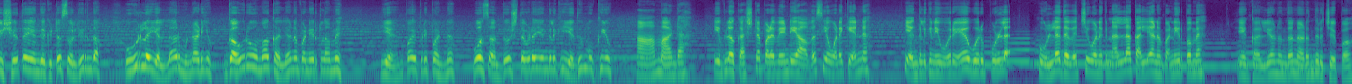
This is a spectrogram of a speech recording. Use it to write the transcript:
விஷயத்த எங்க கிட்ட சொல்லியிருந்தா ஊர்ல எல்லார் முன்னாடியும் கௌரவமா கல்யாணம் பண்ணிருக்கலாமே. ஏன்பா இப்படி பண்ண? உன் சந்தோஷத்தை விட எங்களுக்கு எது முக்கியம்? ஆமாண்டா. இவ்ளோ கஷ்டப்பட வேண்டிய அவசியம் உனக்கு என்ன? எங்களுக்கு நீ ஒரே ஒரு புள்ள. உள்ளத வச்சு உனக்கு நல்லா கல்யாணம் பண்ணிருப்போமே. என் கல்யாணம் தான் நடந்துருச்சேப்பா.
